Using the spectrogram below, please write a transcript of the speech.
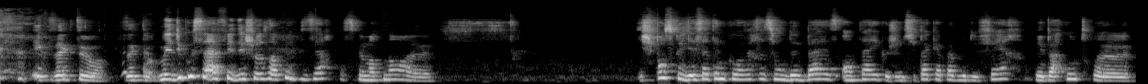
exactement, exactement. Mais du coup ça a fait des choses un peu bizarres parce que maintenant euh, je pense qu'il y a certaines conversations de base en taille que je ne suis pas capable de faire, mais par contre euh,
